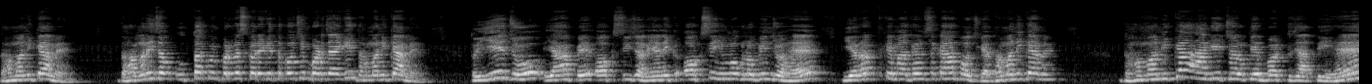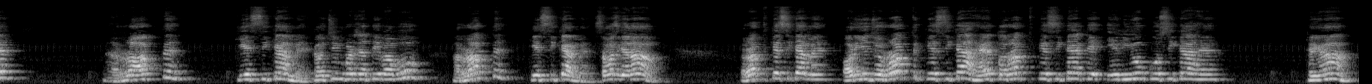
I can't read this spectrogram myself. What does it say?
धमनिका में। धमनी जब उत्तक में प्रवेश करेगी तो कोची में बढ़ जाएगी धमनिका में। तो ये जो यहाँ पे ऑक्सीजन, यानी कि ऑक्सी हीमोग्लोबिन जो है, ये रक्त के माध्यम से कहा पहुँच गया? धमनिका में। धमनिका आगे चल के बढ़ जाती है रक्त केसिका में। कौची में बढ़ जाती है बाबू? रक्त केसिका में। समझ गया ना? रक्त केसिका में। और ये जो रक्त केसिका है तो रक्त केसिका के एनियो कोशिका है। ठीक है ना?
